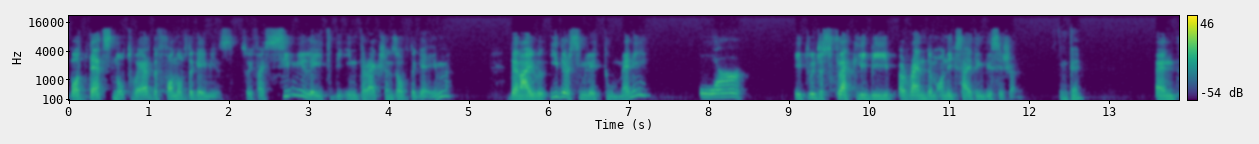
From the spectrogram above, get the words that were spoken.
but that's not where the fun of the game is so if i simulate the interactions of the game then i will either simulate too many or it will just flatly be a random, unexciting decision. Okay. And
